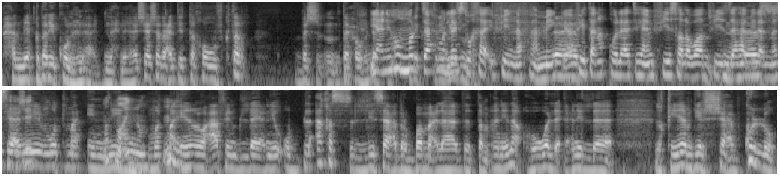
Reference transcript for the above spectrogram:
بحال ما يقدر يكون هنا عندنا حنا هادشي عشان عندي التخوف أكثر باش نطيحوا هنا يعني هم مرتاحون ليسوا خائفين نفهم منك آه في تنقلاتهم في صلوات في الذهاب إلى المساجد. يعني مطمئنين. مطمئنون. مطمئنين وعارفين بالله يعني وبالأخص اللي ساعد ربما على هذه الطمأنينة هو يعني القيام ديال الشعب كله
